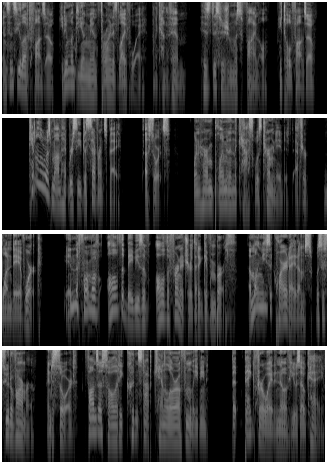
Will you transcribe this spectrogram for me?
and since he loved Fonzo, he didn't want the young man throwing his life away on account of him. His decision was final, he told Fonzo. Canneloro's mom had received a severance pay, of sorts, when her employment in the castle was terminated after one day of work, in the form of all the babies of all the furniture that had given birth. Among these acquired items was a suit of armor and a sword. Fonzo saw that he couldn't stop Canneloro from leaving, but begged for a way to know if he was okay.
